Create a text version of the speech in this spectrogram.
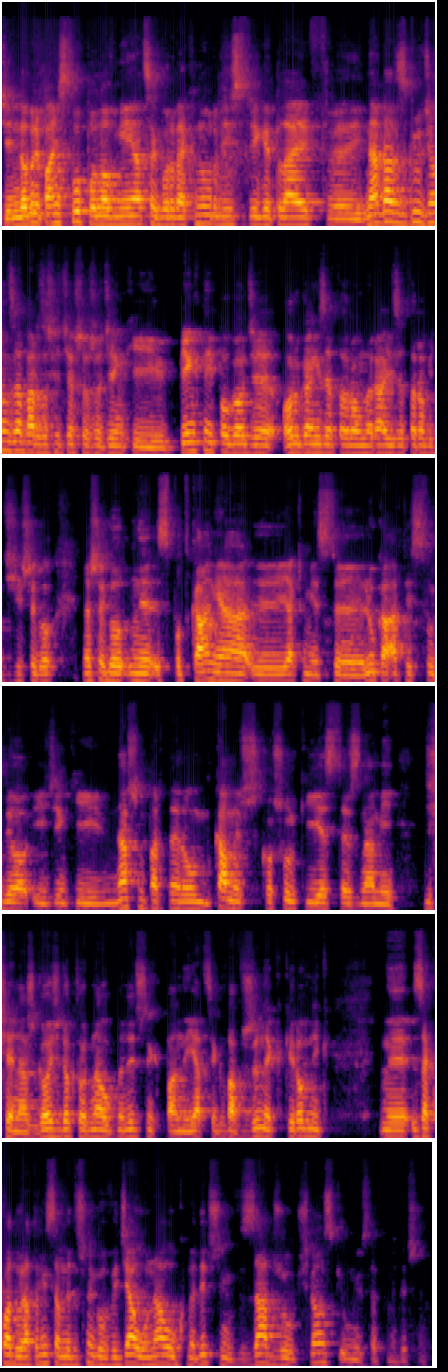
Dzień dobry Państwu, ponownie Jacek Borowiak, Nurdis, Triget Live. Nadal z Grudziądza, bardzo się cieszę, że dzięki pięknej pogodzie, organizatorom, realizatorowi dzisiejszego naszego y, spotkania, y, jakim jest y, Luka Artist Studio i dzięki naszym partnerom Kamysz Koszulki jest też z nami dzisiaj nasz gość, doktor nauk medycznych, pan Jacek Wawrzynek, kierownik Zakładu Ratownictwa Medycznego Wydziału Nauk Medycznych w Zabrzu, Śląski Uniwersytet Medyczny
